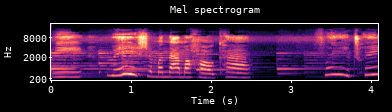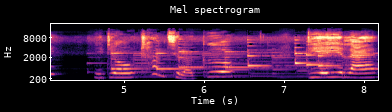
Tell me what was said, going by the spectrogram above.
你为什么那么好看？风一吹，你就唱起了歌；蝶一来，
